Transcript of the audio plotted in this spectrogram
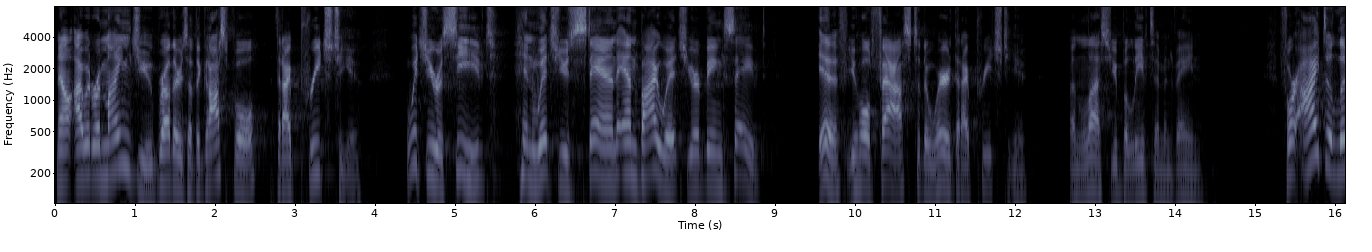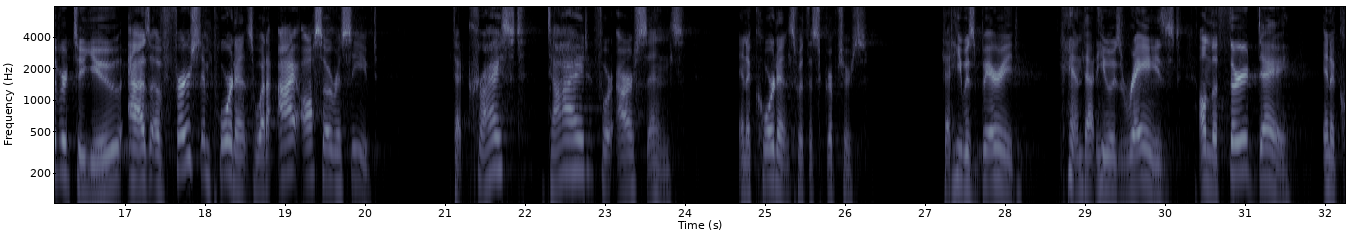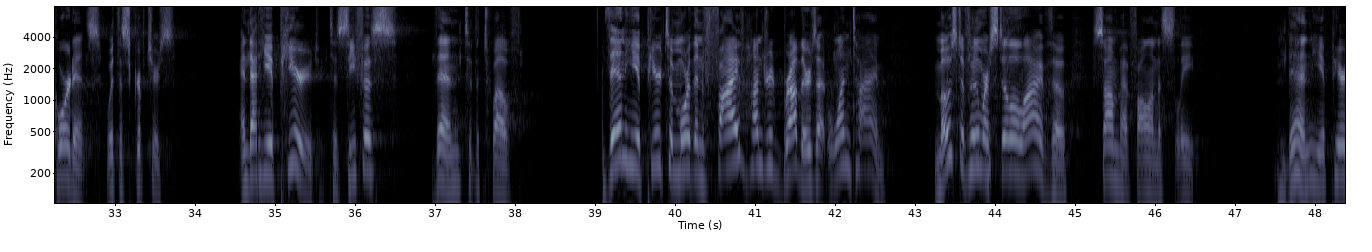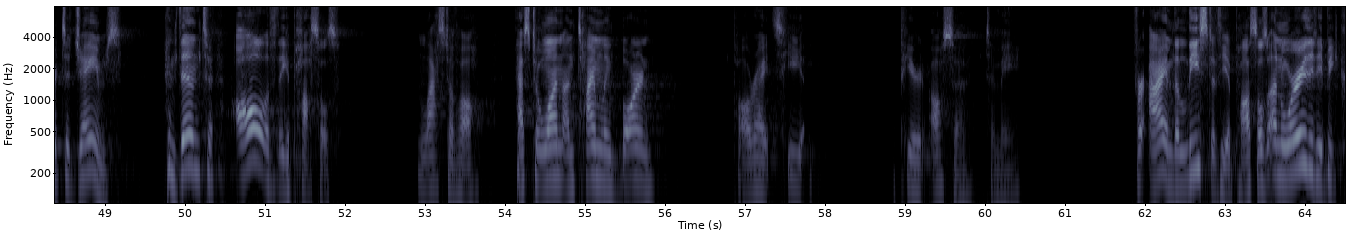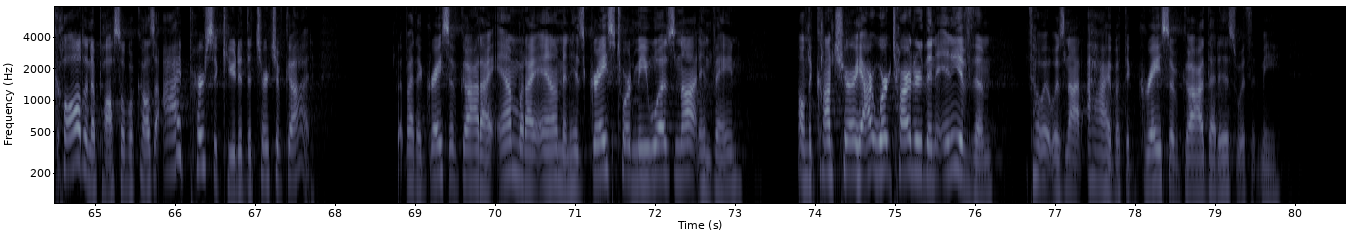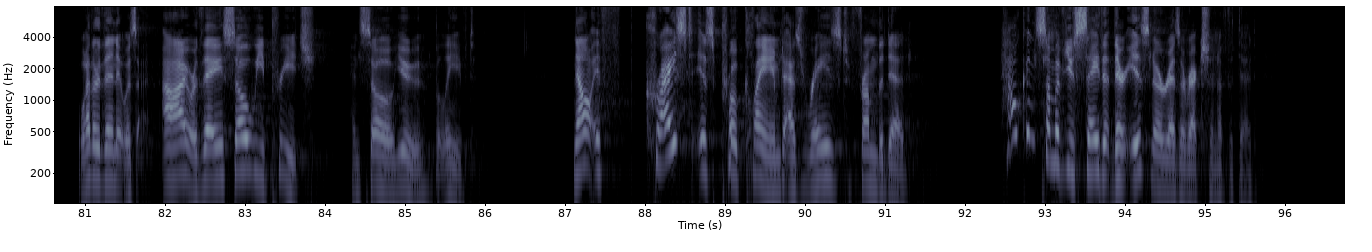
Now, I would remind you, brothers, of the gospel that I preached to you, which you received, in which you stand, and by which you are being saved, if you hold fast to the word that I preached to you, unless you believed him in vain. For I delivered to you as of first importance what I also received that Christ died for our sins in accordance with the scriptures, that he was buried and that he was raised on the third day in accordance with the scriptures, and that he appeared to Cephas, then to the twelve. Then he appeared to more than 500 brothers at one time, most of whom are still alive, though some have fallen asleep. Then he appeared to James, and then to all of the apostles. And last of all, as to one untimely born, Paul writes, he appeared also to me. For I am the least of the apostles, unworthy to be called an apostle because I persecuted the church of God. But by the grace of God, I am what I am, and his grace toward me was not in vain. On the contrary, I worked harder than any of them, though it was not I, but the grace of God that is with me. Whether then it was I or they, so we preach, and so you believed. Now, if Christ is proclaimed as raised from the dead. How can some of you say that there is no resurrection of the dead?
